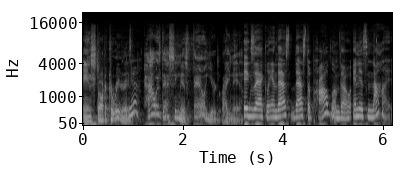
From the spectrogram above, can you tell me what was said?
and start a career in. Yeah. How is that seen as failure right now? Exactly. And that's that's the problem though. And it's not.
